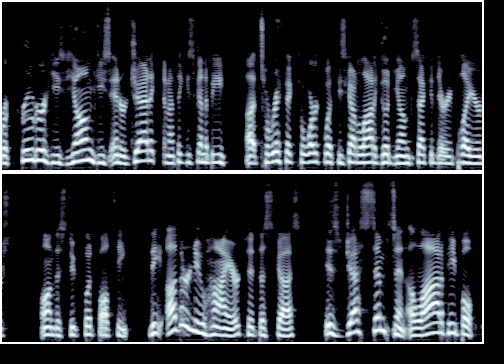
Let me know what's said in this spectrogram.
recruiter. He's young, he's energetic, and I think he's going to be uh, terrific to work with. He's got a lot of good young secondary players on this Duke football team. The other new hire to discuss is Jess Simpson. A lot of people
